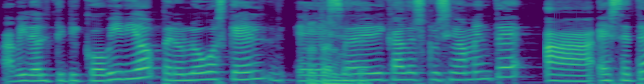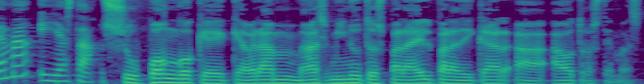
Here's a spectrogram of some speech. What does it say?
Ha habido el típico vídeo, pero luego es que él eh, se ha dedicado exclusivamente a ese tema y ya está. supongo que, que habrá más minutos para él para dedicar a, a otros temas.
